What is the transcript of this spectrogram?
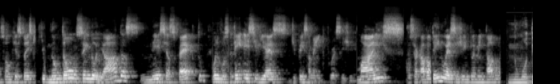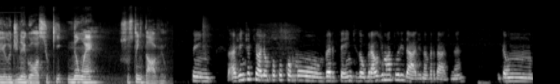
São questões que não estão sendo olhadas nesse aspecto quando você tem esse viés de pensamento para o SG. Mas você acaba tendo o SG implementado no modelo de negócio que não é sustentável. Sim. A gente aqui olha um pouco como vertentes ou graus de maturidade, na verdade, né? Então,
